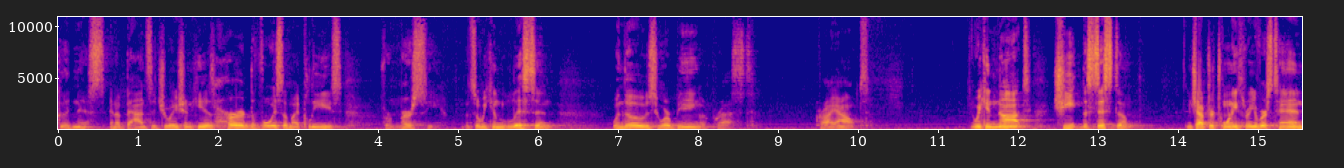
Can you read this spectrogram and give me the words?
goodness in a bad situation. He has heard the voice of my pleas for mercy. And so we can listen when those who are being oppressed cry out. We cannot cheat the system. In chapter 23, verse 10,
